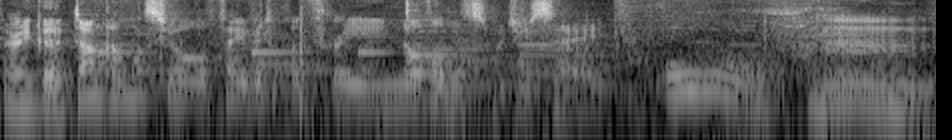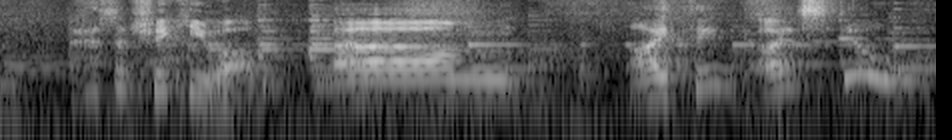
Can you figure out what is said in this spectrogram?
Very good. Duncan, what's your favourite of the three novels? Would you say? Oh. That's a tricky one. Um, I think I'd still.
